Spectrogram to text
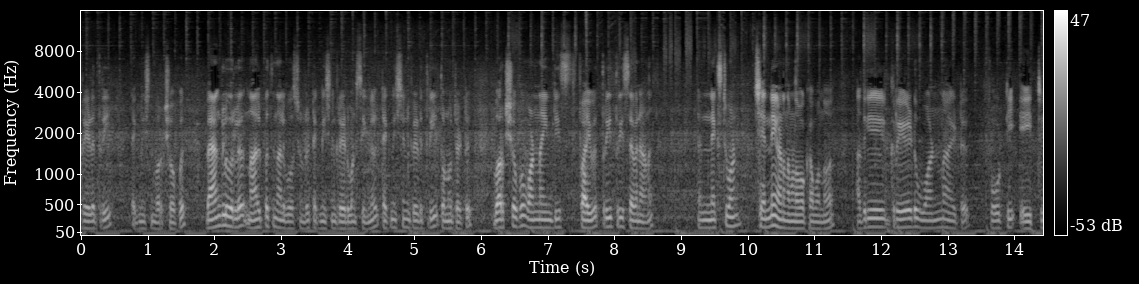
grade three technician workshop ബാംഗ്ലൂരിൽ നാൽപ്പത്തി നാല് പോസ്റ്റ് ഉണ്ട്. Technician grade one signal technician grade three തൊണ്ണൂറ്റെട്ട്. Workshop one ninety five three three seven ആണ് നെക്സ്റ്റ് വൺ ചെന്നൈയാണ് നമ്മൾ നോക്കാൻ പോകുന്നത്. അതിൽ ഗ്രേഡ് വൺ ആയിട്ട് forty eight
